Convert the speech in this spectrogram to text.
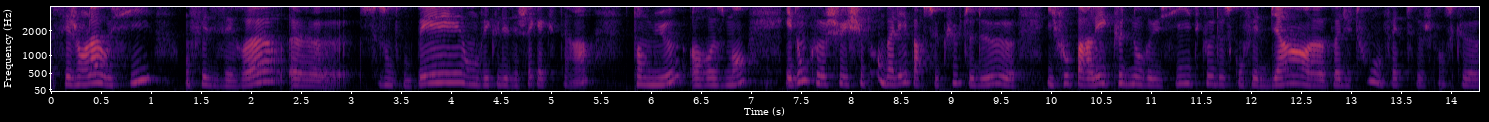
ces gens-là aussi ont fait des erreurs, se sont trompés, ont vécu des échecs, etc tant mieux, heureusement. Et donc, euh, je, je suis pas emballée par ce culte de euh, il faut parler que de nos réussites, que de ce qu'on fait de bien. Euh, pas du tout, en fait. Je pense que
